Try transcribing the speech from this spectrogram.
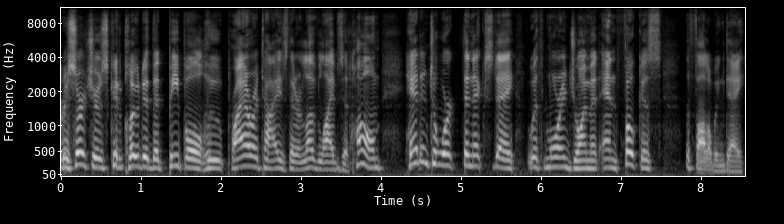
Researchers concluded that people who prioritize their love lives at home head into work the next day with more enjoyment and focus the following day.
